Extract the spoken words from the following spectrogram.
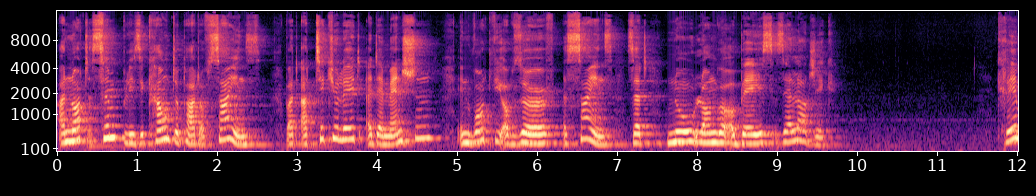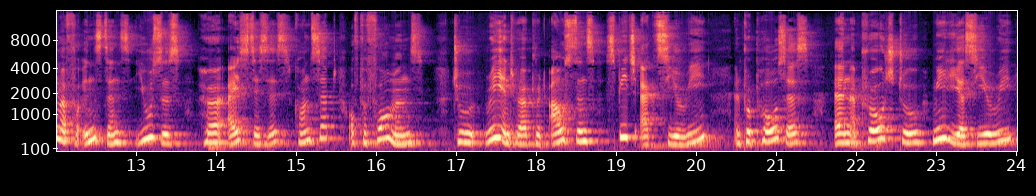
are not simply the counterpart of science, but articulate a dimension in what we observe as science that no longer obeys their logic. Krämer, for instance, uses her aesthesis concept of performance to reinterpret Austin's speech act theory and proposes an approach to media theory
